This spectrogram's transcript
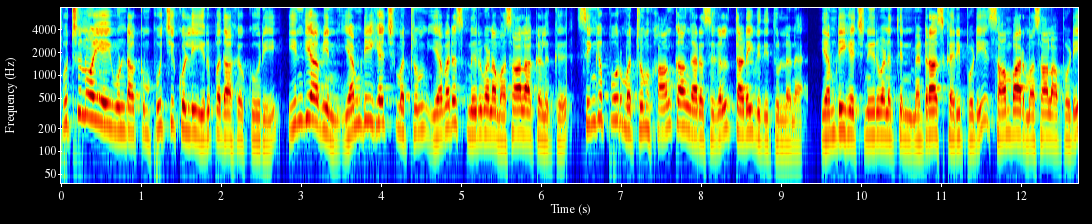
புற்றுநோயை உண்டாக்கும் பூச்சிக்கொல்லி இருப்பதாக கூறி இந்தியாவின் எம்டிஹெச் மற்றும் எவரெஸ்ட் நிறுவன மசாலாக்களுக்கு சிங்கப்பூர் மற்றும் ஹாங்காங் அரசுகள் தடை விதித்துள்ளன. எம்டிஹெச் நிறுவனத்தின் மெட்ராஸ் கறிப்பொடி சாம்பார் மசாலா பொடி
